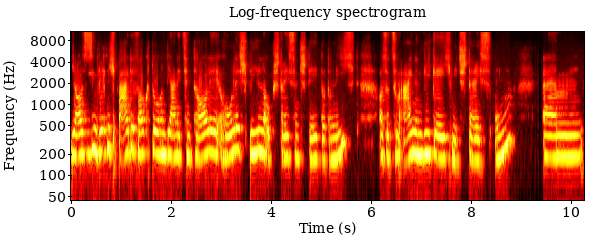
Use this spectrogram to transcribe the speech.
Ja, es sind wirklich beide Faktoren, die eine zentrale Rolle spielen, ob Stress entsteht oder nicht. Also zum einen, wie gehe ich mit Stress um? Ähm,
